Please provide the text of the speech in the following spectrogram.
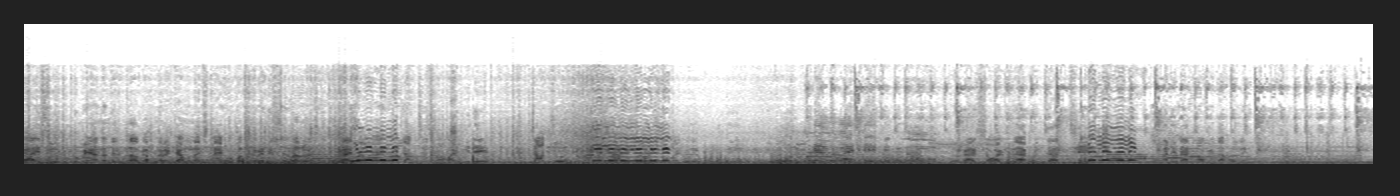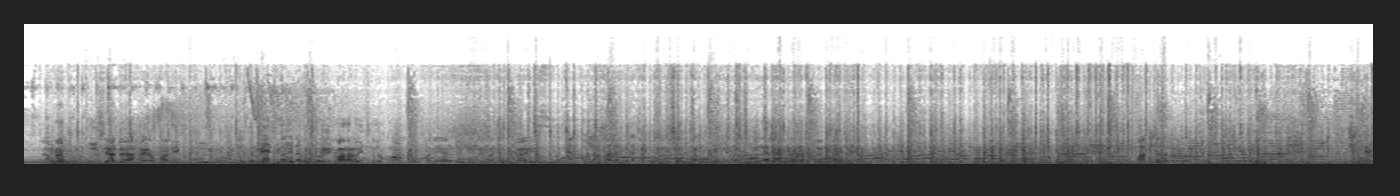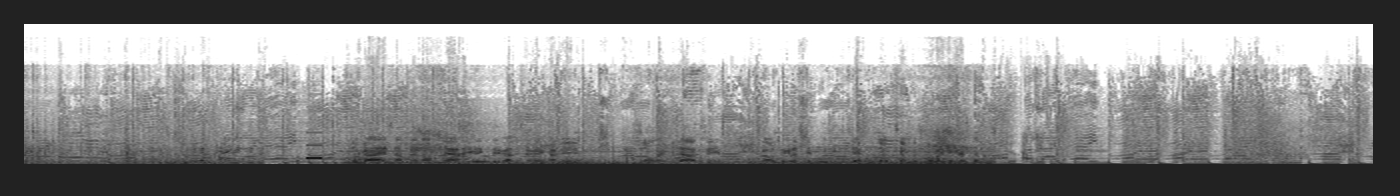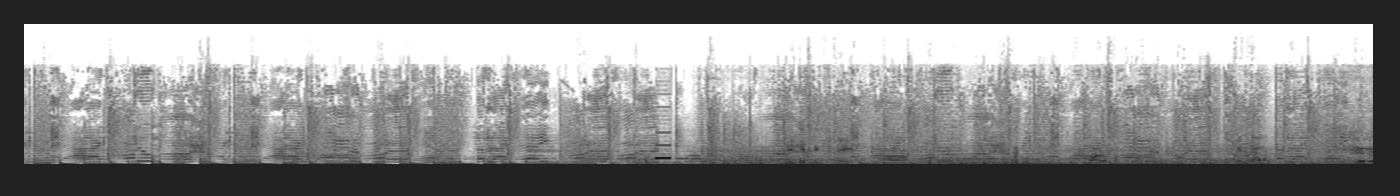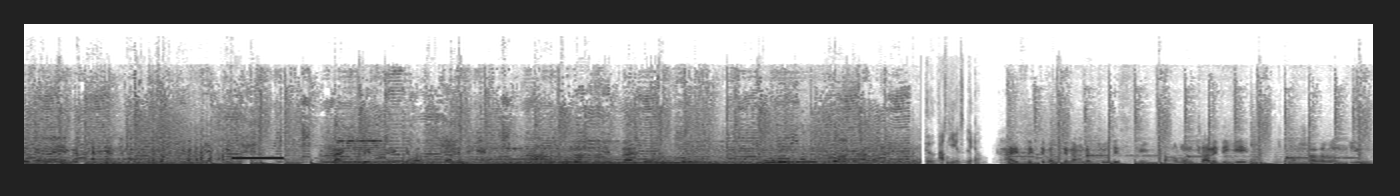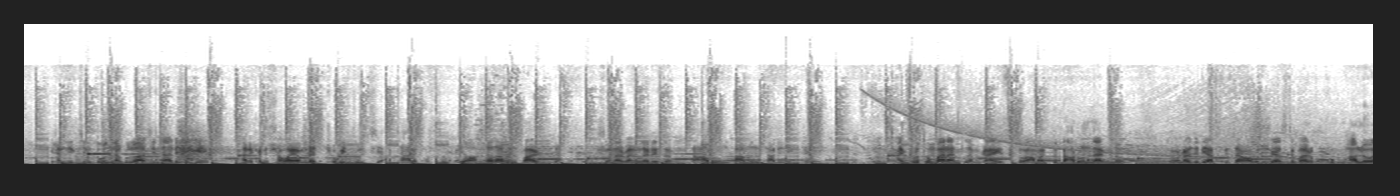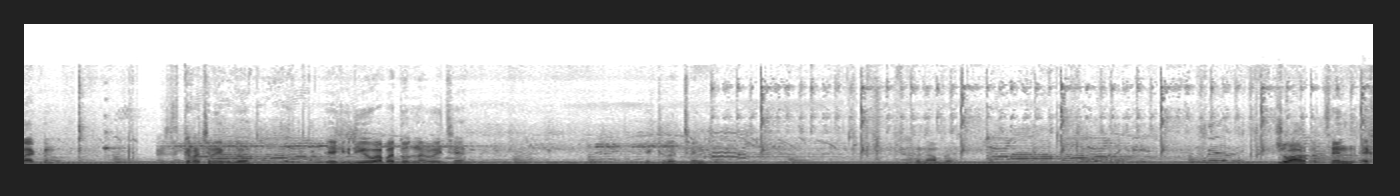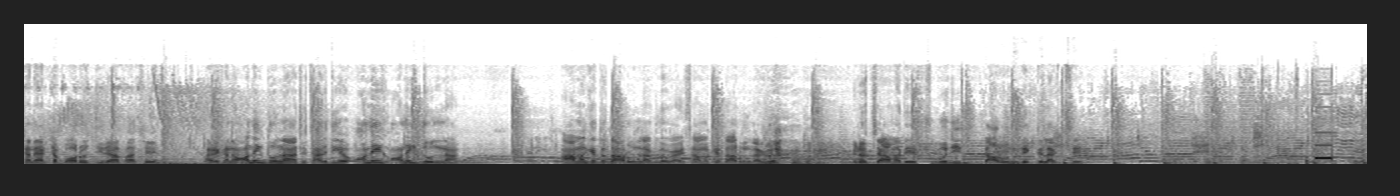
Guys to another blog আপনারা কেমন আছেন? আই হোপ আপনারা নিশ্চয়ই ভালো আছেন। তো গাইস আমরা যাচ্ছি সবাই মিলে চাচল সবাই মিলে ঘুরতে। তো গাইস সবাই মিলে এখন যাচ্ছি। ওখানে দেখা হবে তাহলে। আমরা হাই মানে তৈরি করা হয়েছিল তো আমরা ওখানে আছি দেখতে পাচ্ছি গাইস এত লাফালাফি হাঁটু মজা লাগবে বাচ্চাদের তো গাইস আমরা রাস্তায় আছি, দেখতে পাচ্ছি এখানে। সবাই মিলে আছি। আমরা অর্ধেক রাস্তায় পৌঁছেছি এখন যাচ্ছি আমরা সবাই। এটা দেখতে পাচ্ছি চারিদিকে। গাইস দেখতে পাচ্ছেন আমরা চলে এসেছি দারুণ চারিদিকে, অসাধারণ ভিউ এখানে দেখছেন দোলনাগুলো আছে চারিদিকে, আর এখানে সবাই আমরা ছবি তুলছি। আর সত্যি অসাধারণ পার্কটা, সোনার বাংলা রিসর্ট দারুণ দারুণ চারিদিকটা। আমি প্রথমবার আসলাম গাইস তো আমার তো দারুণ লাগল। তোমরা যদি আসতে চাও, অবশ্যই আসতে পারো, খুব ভালো একদম। দেখতে পাচ্ছেন এগুলো। এদিকেও আবার দোলনা রয়েছে। দেখতে পাচ্ছেন? এখানে পাচ্ছেন এখানে একটা বড় জিরাফ আছে, আর এখানে অনেক দোলনা আছে, চারিদিকে অনেক অনেক দোলনা। আমাকে তো দারুণ লাগল গাইস আমাকে দারুণ লাগল। এটা হচ্ছে আমাদের শুভজিৎ, দারুণ দেখতে লাগছে।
